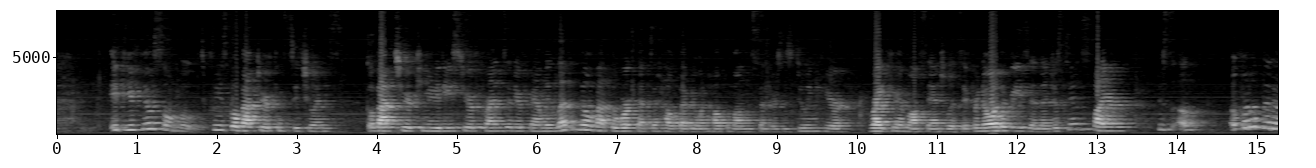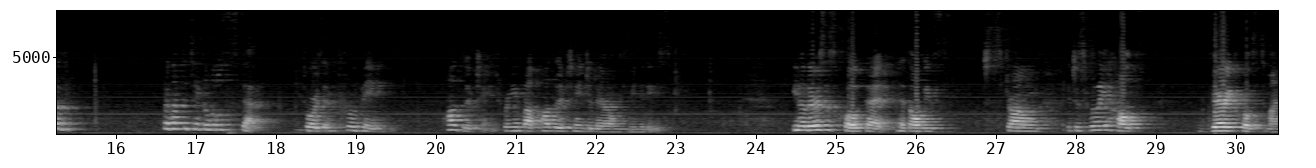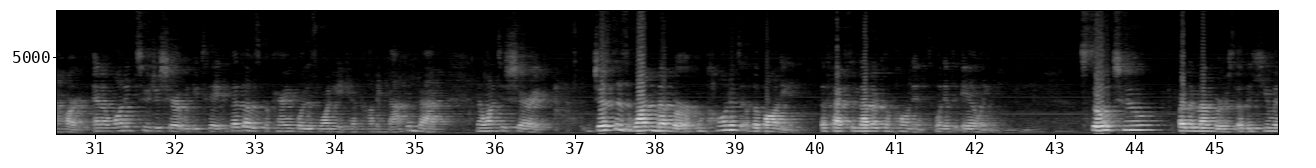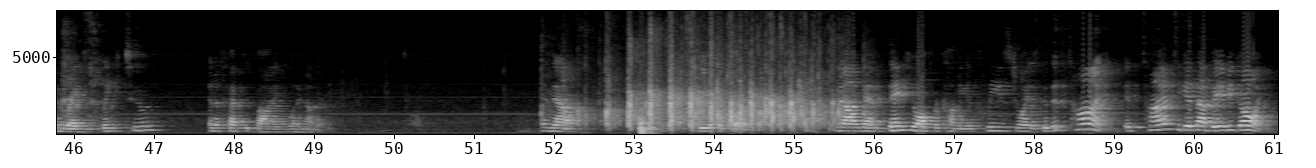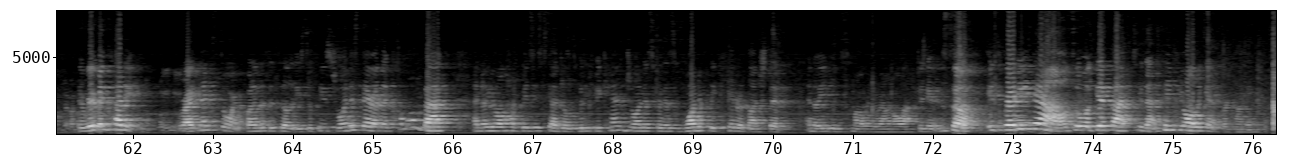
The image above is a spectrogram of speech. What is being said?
if you feel so moved, please go back to your constituents, go back to your communities, to your friends and your family. Let them know about the work that To Help Everyone Health and Wellness Centers is doing here, right here in Los Angeles. If for no other reason than just to inspire just a, a little bit of, for them to take a little step towards improving positive change, bringing about positive change in their own communities. You know, there's this quote that has always strong, it just really helped very close to my heart. And I wanted to just share it with you today because as I was preparing for this morning, it kept coming back and back. And I wanted to share it. Just as one member or component of the body affects another component when it's ailing, so too are the members of the human race linked to and affected by one another. And now, beautiful quote. Now again, thank you all for coming and please join us because it's time. It's time to get that baby going. The ribbon cutting right next door in front of the facility. So please join us there and then come on back. I know you all have busy schedules, but if you can join us for this wonderfully catered lunch that I know you've been smelling around all afternoon. So it's ready now, so we'll get back to that. Thank you all again for coming.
